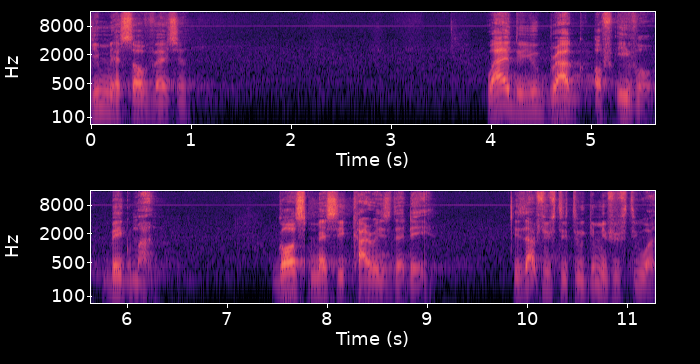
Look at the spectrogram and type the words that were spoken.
Give me a soft version. Why do you brag of evil, big man? God's mercy carries the day. Is that 52? Give me 51.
